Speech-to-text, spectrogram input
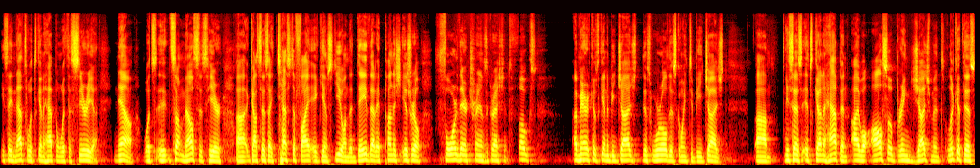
He's saying that's what's going to happen with Assyria. Now, what's something else is here. Uh, God says, "I testify against you on the day that I punish Israel for their transgressions." Folks, America's going to be judged. This world is going to be judged. Um, he says it's going to happen. I will also bring judgment. Look at this.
